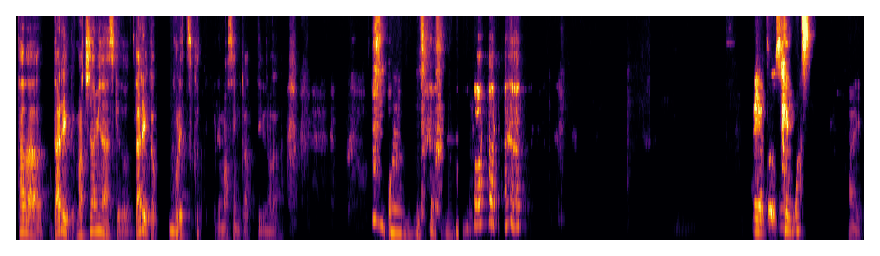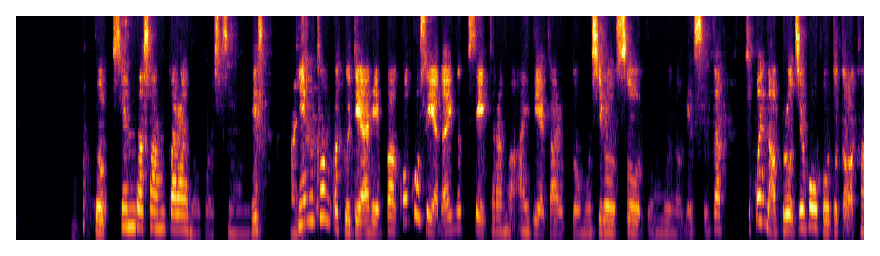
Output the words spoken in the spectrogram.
ただ、誰か、まあ、ちなみになんですけど、誰かこれ作ってくれませんかっていうのが。うん、ありがとうございます。はい。と、千田さんからのご質問です。はい、ゲーム感覚であれば、高校生や大学生からのアイデアがあると面白そうと思うのですが、そこへのアプローチ方法とかは考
